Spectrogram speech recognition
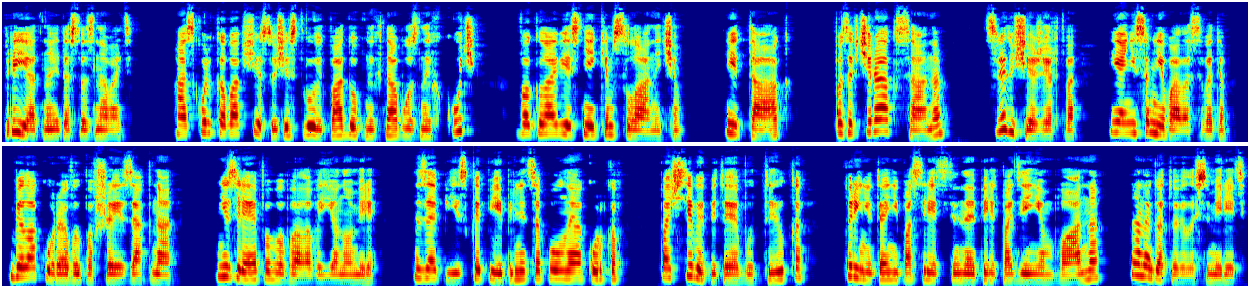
Приятно это осознавать. А сколько вообще существует подобных навозных куч во главе с неким Сланычем? Итак, позавчера Оксана, следующая жертва, я не сомневалась в этом, белокурая, выпавшая из окна. Не зря я побывала в ее номере. Записка, пепельница, полная окурков, почти выпитая бутылка, принятая непосредственно перед падением ванна. Она готовилась умереть.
